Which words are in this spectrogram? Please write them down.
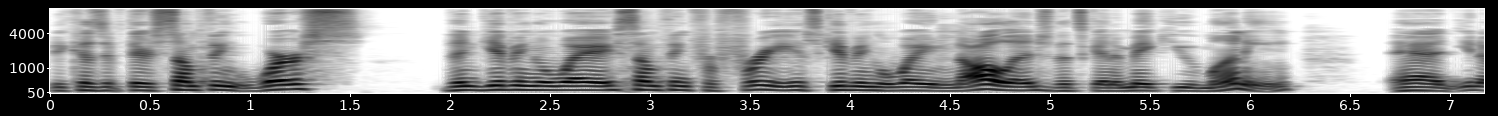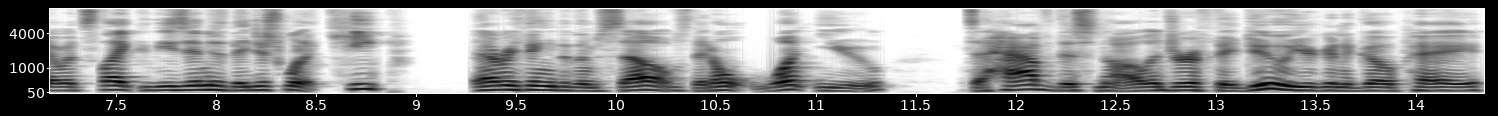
because if there's something worse than giving away something for free, it's giving away knowledge that's going to make you money. And you know, it's like these indies they just want to keep everything to themselves. They don't want you to have this knowledge or if they do, you're going to go pay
